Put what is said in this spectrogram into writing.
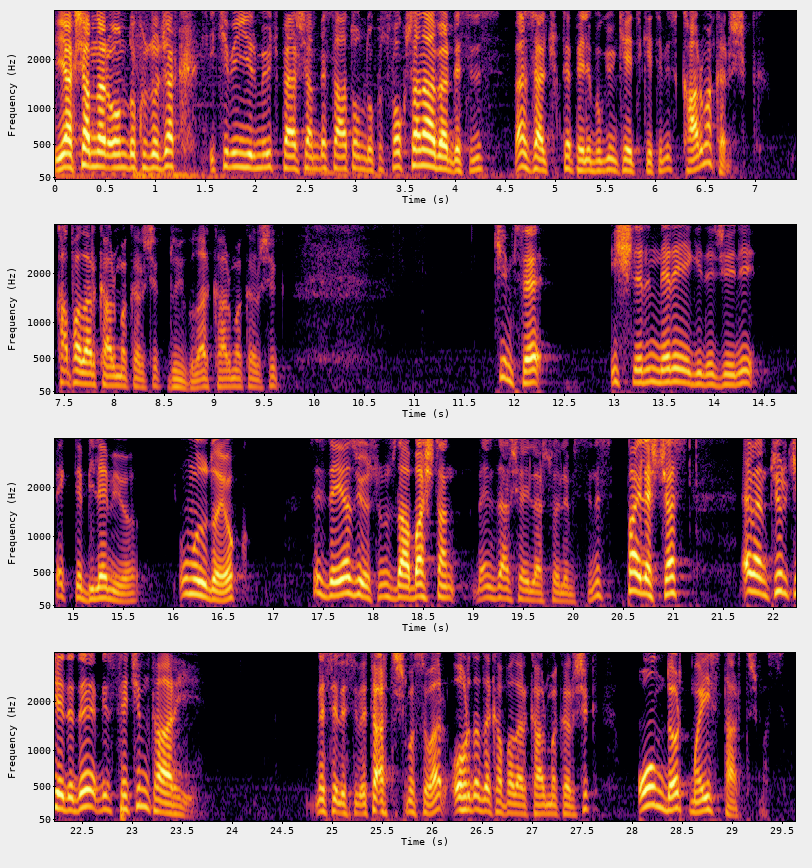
İyi akşamlar 19 Ocak 2023 Perşembe saat 19 Fox Ana Haber'desiniz. Ben Selçuk Tepeli bugünkü etiketimiz karma karışık. Kafalar karma karışık, duygular karma karışık. Kimse işlerin nereye gideceğini pek de bilemiyor. Umudu da yok. Siz de yazıyorsunuz daha baştan benzer şeyler söylemişsiniz. Paylaşacağız. Efendim Türkiye'de de bir seçim tarihi meselesi ve tartışması var. Orada da kafalar karma karışık. 14 Mayıs tartışması.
